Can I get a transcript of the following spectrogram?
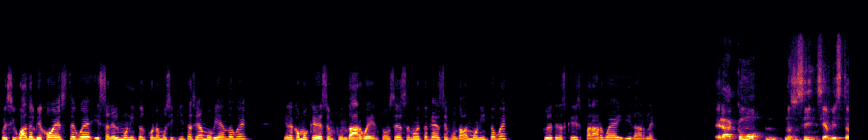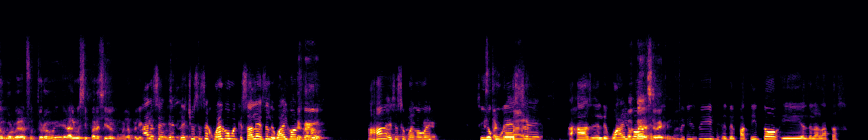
pues igual del viejo este, güey, y salía el monito con una musiquita, se iba moviendo, güey, y era como que desenfundar, güey. Entonces, al momento que desenfundaba el monito, güey, tú le tenías que disparar, güey, y darle. Era como, no sé si, si han visto Volver al Futuro, güey. Era algo así parecido como en la película. Ah, ese- los de hecho, es ese juego, güey, que sale, es el de Wild Gun. Este Ajá, juego. Ajá, es ese juego, güey. Ok. Sí, yo jugué ese, ajá, el de Wild se el ve del. Frisbee, el del patito y el de las latas.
